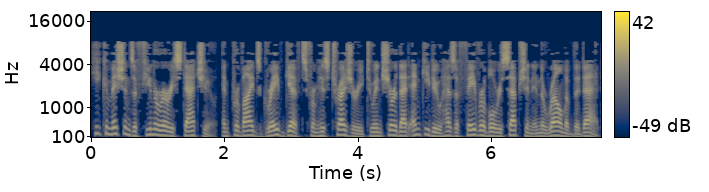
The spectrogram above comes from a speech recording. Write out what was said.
He commissions a funerary statue, and provides grave gifts from his treasury to ensure that Enkidu has a favorable reception in the realm of the dead.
